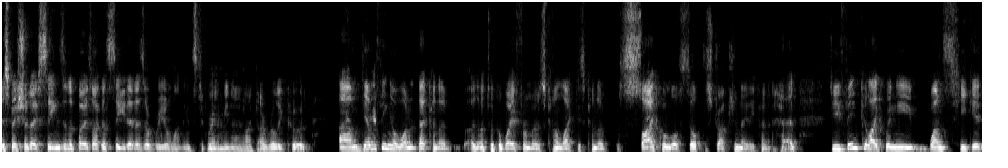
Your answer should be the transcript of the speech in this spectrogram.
especially those scenes in the boats, I can see that as a reel on Instagram. You know, like I really could. Um, the other thing I wanted that kind of I took away from it was kind of like this kind of cycle of self destruction that he kind of had. Do you think like when he once he get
